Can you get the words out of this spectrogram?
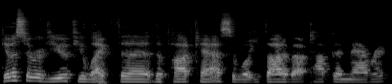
give us a review if you liked the the podcast and what you thought about Top Gun Maverick.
